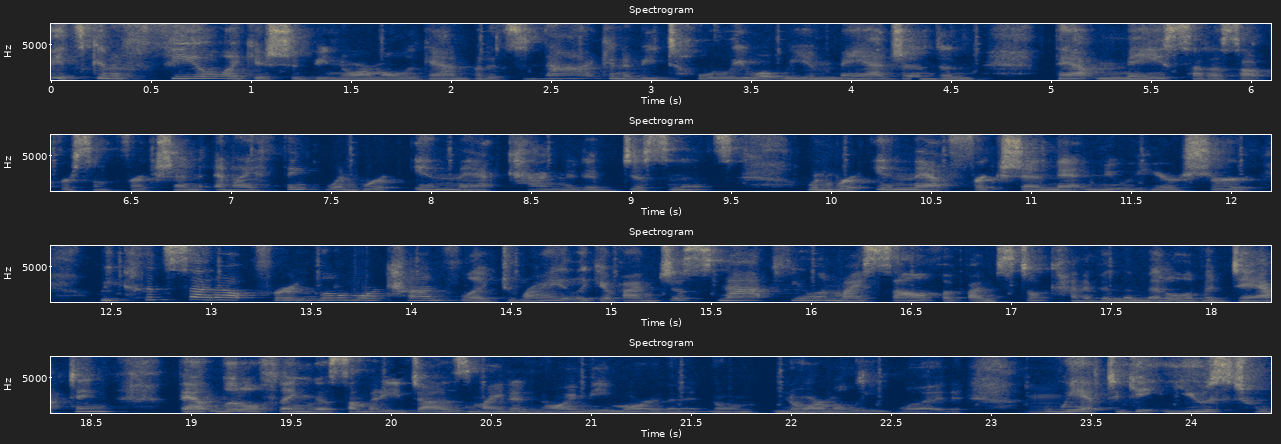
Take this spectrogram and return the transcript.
it's going to feel like it should be normal again, but it's not going to be totally what we imagined. And that may set us up for some friction. And I think when we're in that cognitive dissonance, when we're in that friction, that new hair shirt, we could set up for a little more conflict, right? Like if I'm just not feeling myself, if I'm still kind of in the middle of adapting, that little thing that somebody does might annoy me more than it no- normally would. Mm. We have to get used to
